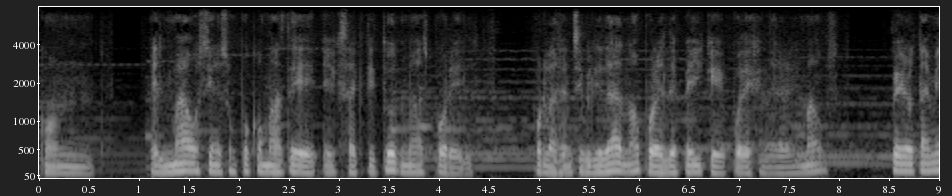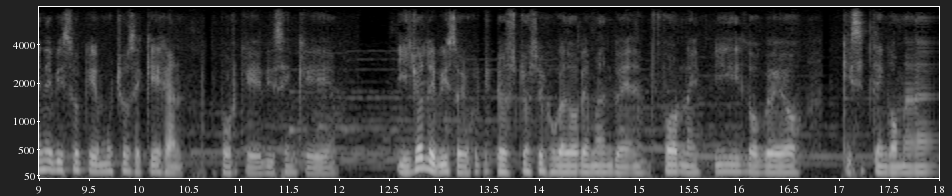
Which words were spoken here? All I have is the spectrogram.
con el mouse tienes un poco más de exactitud más por el por la sensibilidad no por el DPI que puede generar el mouse. Pero también he visto que muchos se quejan porque dicen que y yo lo he visto yo, yo, soy jugador de mando en Fortnite y lo veo que sí tengo más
